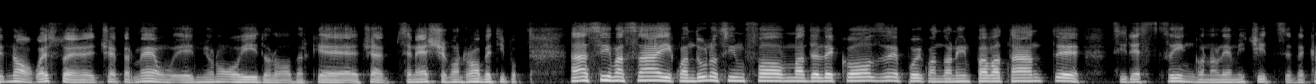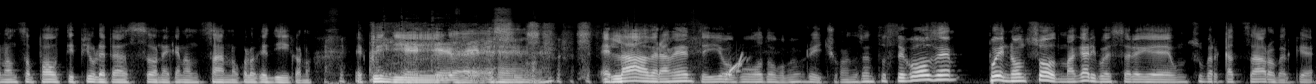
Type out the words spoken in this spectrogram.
e- no, questo è, cioè, per me è, un- è il mio nuovo idolo perché cioè, se ne esce con robe tipo: Ah, sì, ma sai, quando uno si informa delle cose, poi quando ne impara tante si restringono le amicizie perché non sopporti più le persone che non sanno quello che dicono. E quindi eh, bellissimo. e là veramente io vuoto come un riccio quando sento queste cose. Poi non so, magari può essere che è un super cazzaro perché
